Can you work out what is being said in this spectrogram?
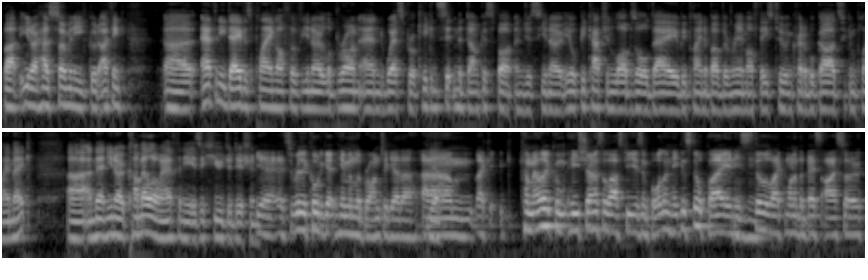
but you know has so many good. I think uh, Anthony Davis playing off of you know LeBron and Westbrook, he can sit in the dunker spot and just you know he'll be catching lobs all day. He'll be playing above the rim off these two incredible guards who can play make. Uh, and then you know Carmelo Anthony is a huge addition. Yeah, it's really cool to get him and LeBron together. Yeah. Um, like Carmelo, he's shown us the last few years in Portland. He can still play, and he's still like one of the best ISO ISO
